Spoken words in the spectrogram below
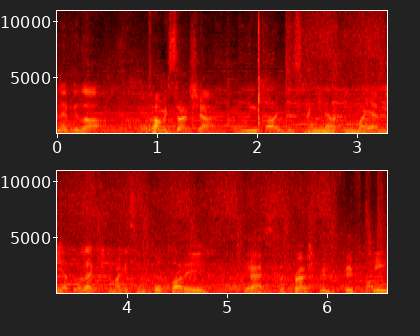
Danny Avila. Tommy Sunshine. We are just hanging out in Miami at the Elektro Magazine pool party. Yes, the freshman 15.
